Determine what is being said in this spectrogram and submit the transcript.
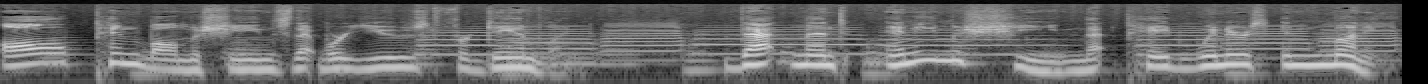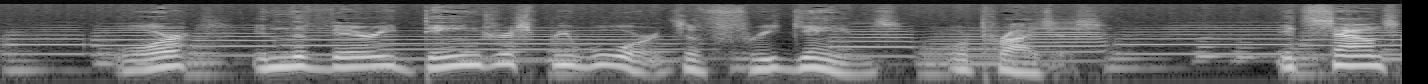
all pinball machines that were used for gambling. That meant any machine that paid winners in money or in the very dangerous rewards of free games or prizes. It sounds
